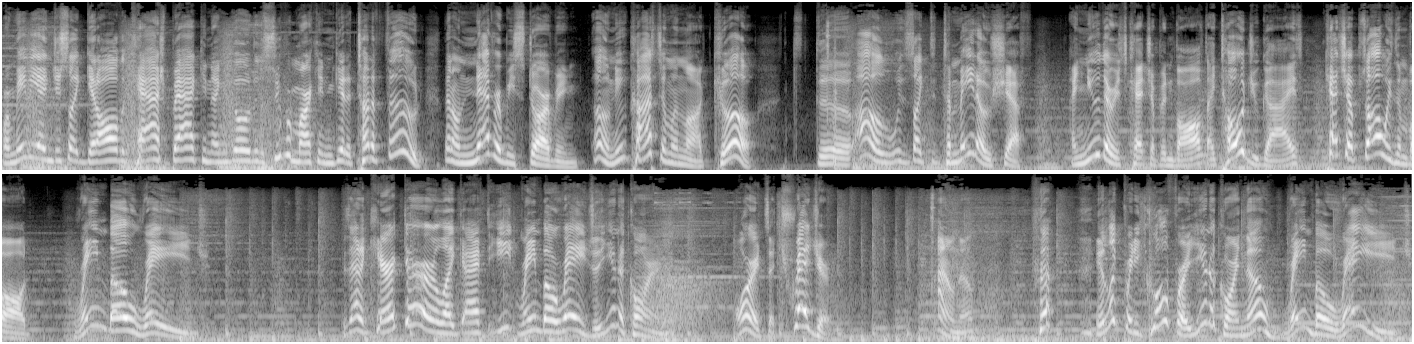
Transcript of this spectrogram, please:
or maybe I can just like get all the cash back and I can go to the supermarket and get a ton of food. Then I'll never be starving. Oh, new costume unlocked. Cool. The oh, it's like the tomato chef. I knew there was ketchup involved. I told you guys. Ketchup's always involved. Rainbow Rage. Is that a character or like I have to eat Rainbow Rage, the unicorn? Or it's a treasure. I don't know. it looked pretty cool for a unicorn though. Rainbow Rage.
